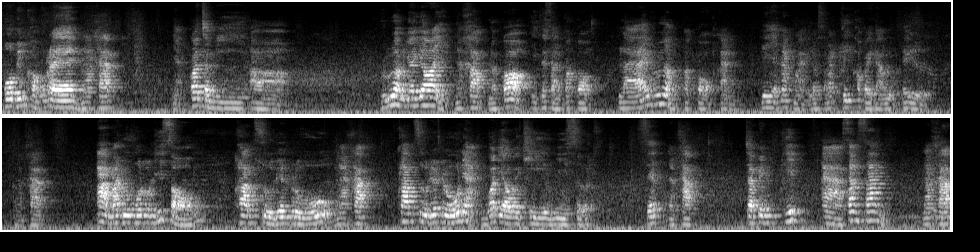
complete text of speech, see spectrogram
โมเมนต์ของแรงนะครับเนี่ยก็จะมีเรื่องย่อยๆนะครับ แล้วก็เอกสารประกอบหลายเรื่องประกอบกันเยอะแยะมากมาย เราสามารถคลิกเข้าไปดาวน์โหลดได้เลยนะครับอะมาดูโมดูลที่ 2 คลังสื่อเรียนรู้นะครับคลังสื่อเรียนรู้เนี่ยหรือว่า DIT Research Set นะครับจะเป็นคลิปอ่าสั้นๆนะครับ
